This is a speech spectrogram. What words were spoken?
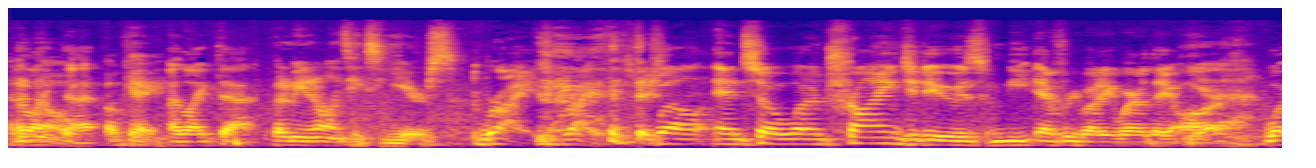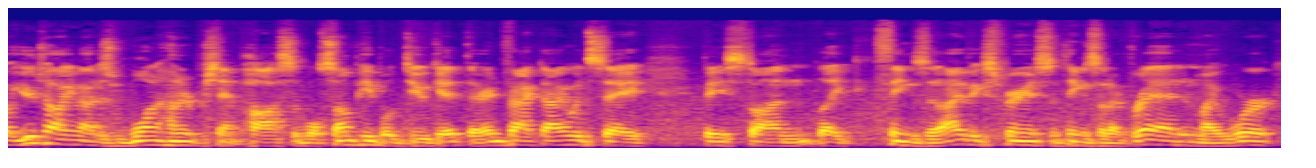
i don't I like that. okay I like that. but i mean it only takes years Right, right. Well, and so what I'm trying to do is meet everybody where they are. Yeah. What you're talking about is 100% possible. Some people do get there. In fact, I would say, based on like things that I've experienced and things that I've read in my work,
